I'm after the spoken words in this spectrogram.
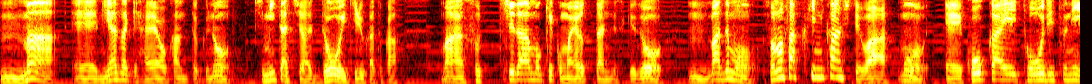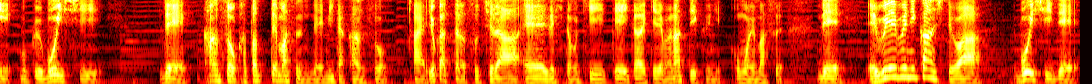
うん、まあ、えー、宮崎駿監督の君たちはどう生きるかとか、まあそちらも結構迷ったんですけど、うん、まあでもその作品に関してはもう、えー、公開当日に僕 Voicy、で、感想を語ってますんで、見た感想。はい。よかったらそちら、えー、ぜひとも聞いていただければなっていうふうに思います。で、エブエブに関しては、 Voicy で、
